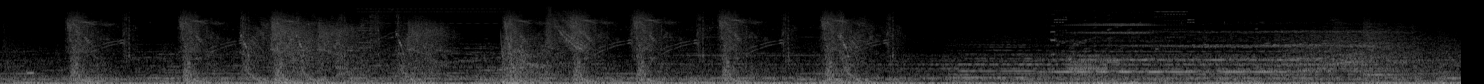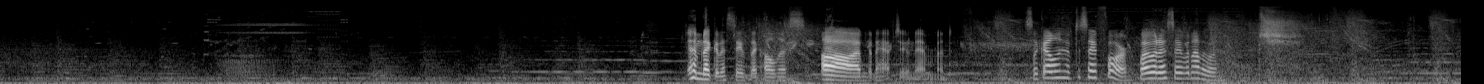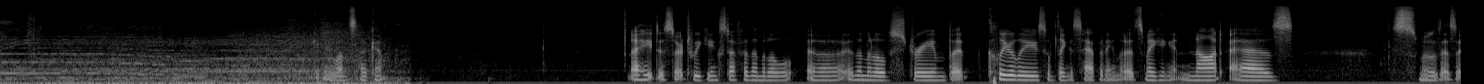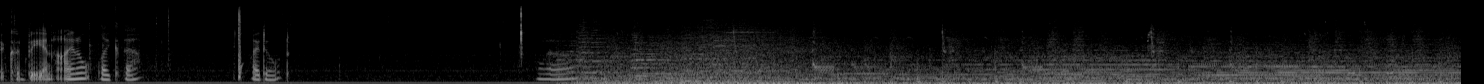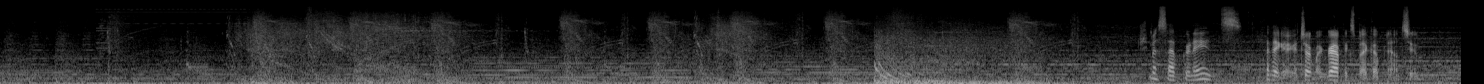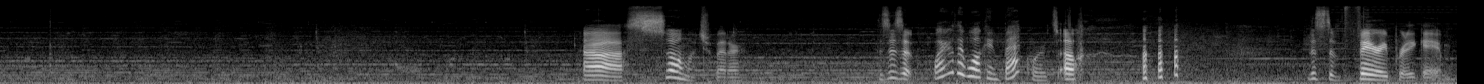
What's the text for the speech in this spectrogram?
I'm not gonna save the colonists. Oh, I'm gonna have to. Never mind. It's like I only have to save four. Why would I save another one? Give me one second. I hate to start tweaking stuff in the middle uh, in the middle of stream, but clearly something is happening that it's making it not as smooth as it could be, and I don't like that. I don't. Uh, Have grenades. I think I can turn my graphics back up now too. Ah, so much better. This is a- why are they walking backwards? Oh. this is a very pretty game.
